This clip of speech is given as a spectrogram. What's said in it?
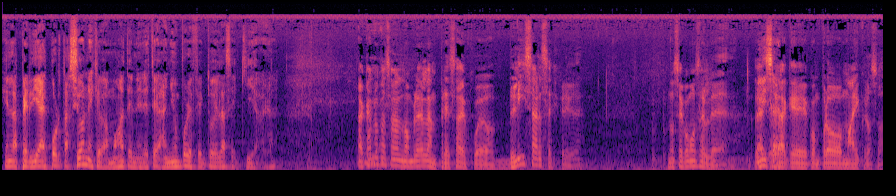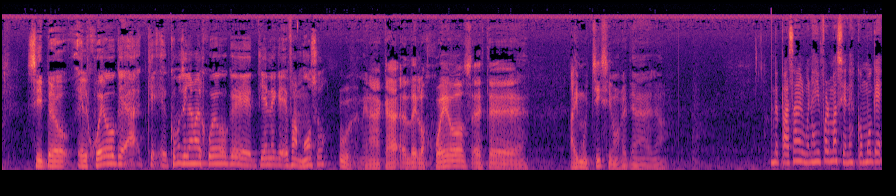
en la pérdida de exportaciones que vamos a tener este año por efecto de la sequía. Acá no pasó el nombre de la empresa de juegos. Blizzard se escribe. No sé cómo se lee. La, la que compró Microsoft. Sí, pero el juego que, que, ¿Cómo se llama el juego que tiene que es famoso? Uy, mira, acá el de los juegos, este... Hay muchísimos que tienen ellos. Me pasan algunas informaciones como que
